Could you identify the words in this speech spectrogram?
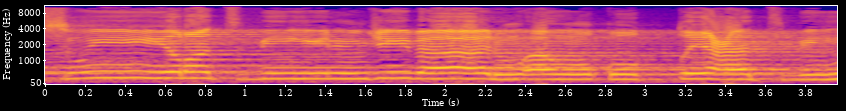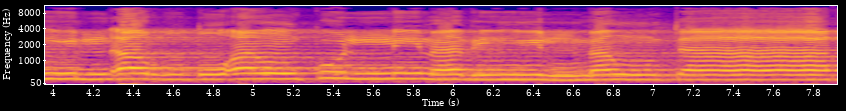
سيرت به الجبال أو قطعت به الأرض أو كلم به الموتى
